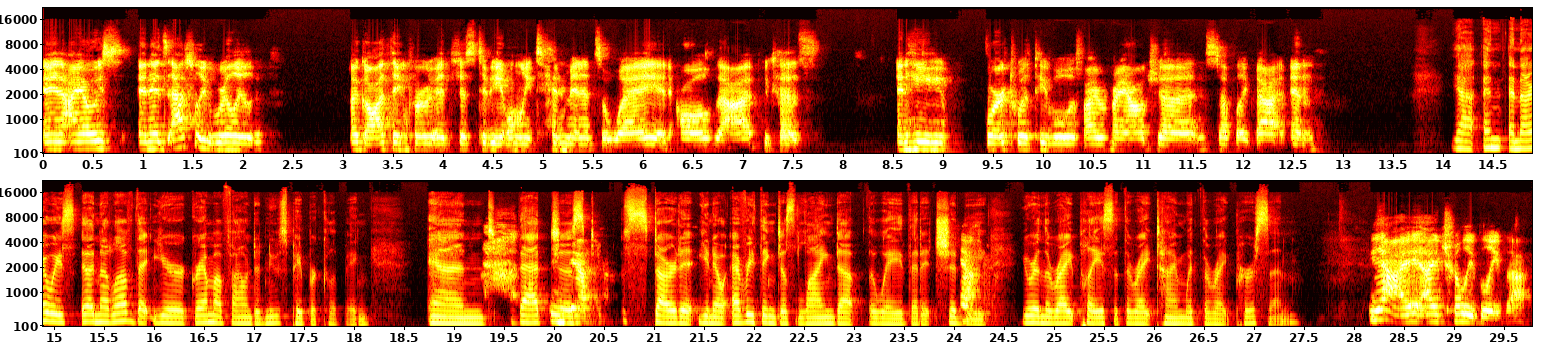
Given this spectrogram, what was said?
and I always and it's actually really a God thing for it just to be only 10 minutes away and all of that because and he worked with people with fibromyalgia and stuff like that and yeah and and i always and i love that your grandma found a newspaper clipping and that just yeah. started you know everything just lined up the way that it should yeah. be you were in the right place at the right time with the right person yeah i, I truly believe that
